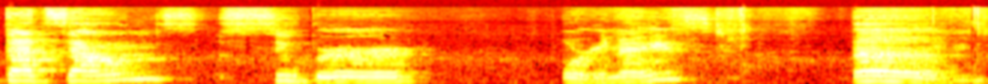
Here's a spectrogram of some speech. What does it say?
That sounds super organized. Um,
